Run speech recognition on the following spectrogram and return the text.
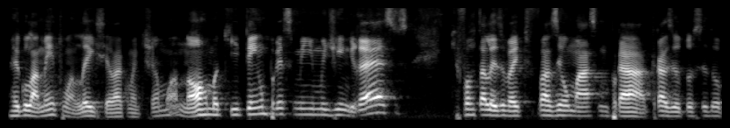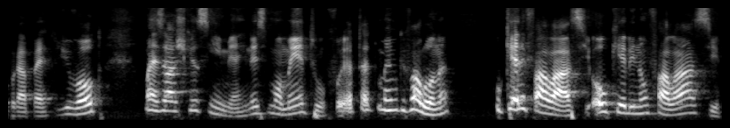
regulamento, uma lei, sei lá como é que chama, uma norma que tem um preço mínimo de ingressos, que Fortaleza vai fazer o máximo para trazer o torcedor para perto de volta. Mas eu acho que assim, nesse momento, foi até tu mesmo que falou, né? O que ele falasse ou o que ele não falasse,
